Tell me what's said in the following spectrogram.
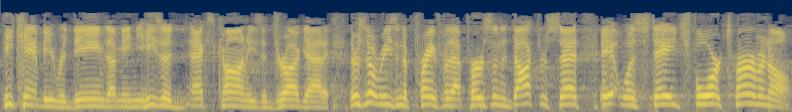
he can't be redeemed. I mean, he's an ex-con. He's a drug addict. There's no reason to pray for that person. The doctor said it was stage four terminal.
